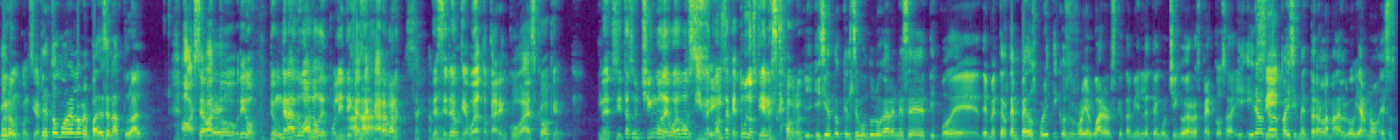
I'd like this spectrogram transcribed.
para Digo, un concierto. de Tom Morello me parece natural. Oh, ese vato, digo, de un graduado de políticas Ajá. de Harvard, decirle que voy a tocar en Cuba, es como que necesitas un chingo de huevos y me consta que tú los tienes, cabrón. Y, y siento que el segundo lugar en ese tipo de, de meterte en pedos políticos es Roger Waters, que también le tengo un chingo de respeto. O sea, ir a Sí. cada país y mentar a la madre del gobierno, esos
